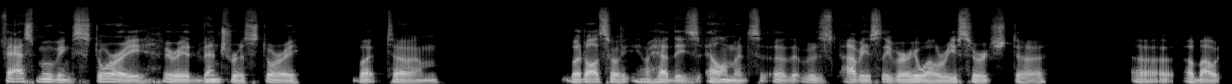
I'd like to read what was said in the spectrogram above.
fast moving story, very adventurous story, but um, but also you know had these elements uh, that was obviously very well researched uh, uh, about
